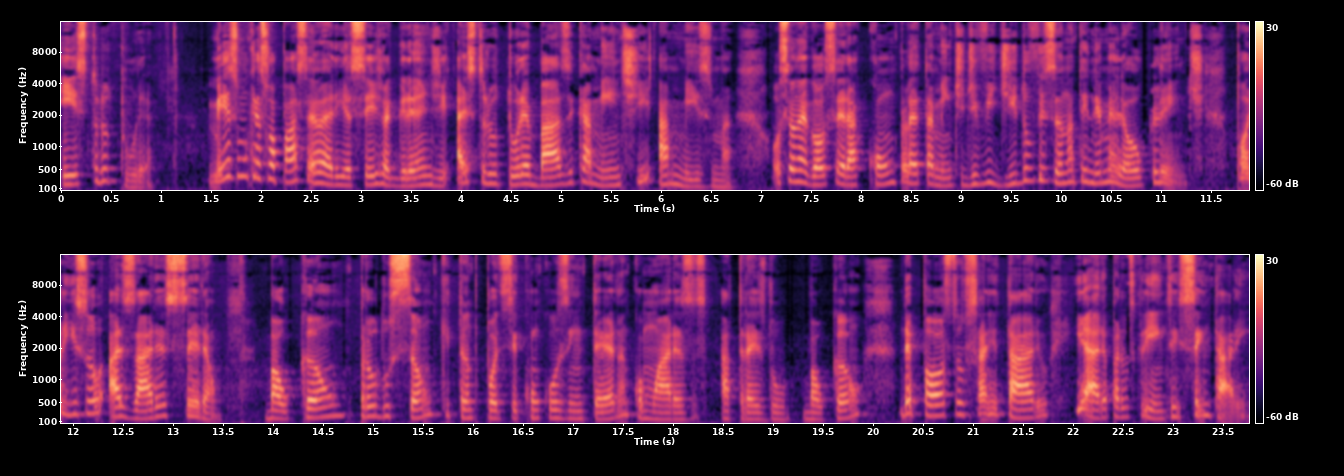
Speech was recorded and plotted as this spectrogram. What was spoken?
Estrutura. Mesmo que a sua pastelaria seja grande, a estrutura é basicamente a mesma. O seu negócio será completamente dividido visando atender melhor o cliente. Por isso, as áreas serão balcão, produção, que tanto pode ser com cozinha interna, como áreas atrás do balcão, depósito sanitário e área para os clientes sentarem.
